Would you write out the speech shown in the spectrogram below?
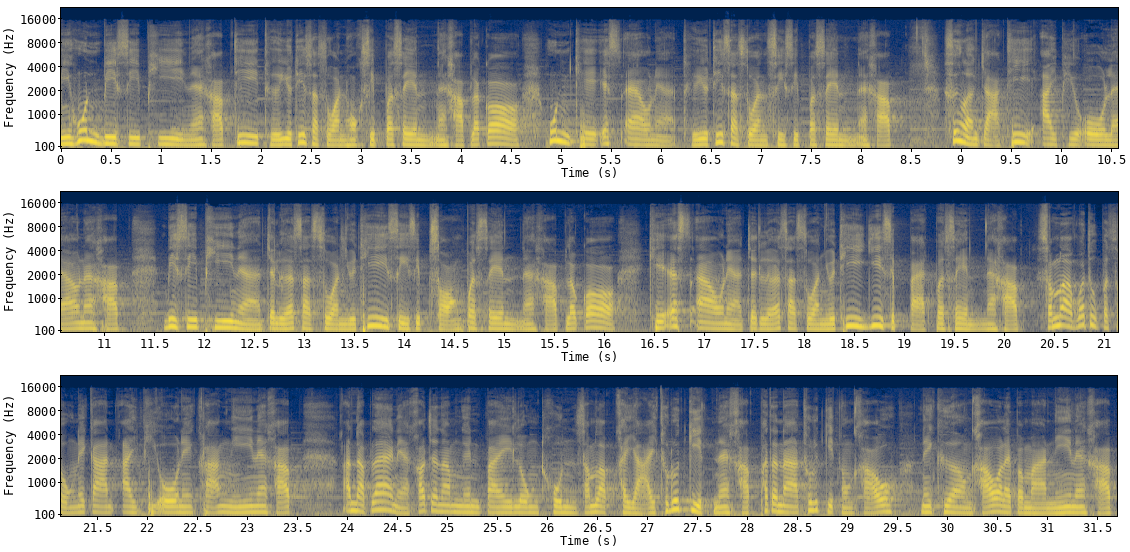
มีหุ้น BCP นะครับที่ถืออยู่ที่สัดส่วน 60%นะครับแล้วก็หุ้น KSL เนี่ยถืออยู่ที่สัดส่วน 40%นะครับซึ่งหลังจากที่ IPO แล้วนะครับ BCP เนี่ยจะเหลือสัดส่วนอยู่ที่ 42%นะครับแล้วก็ KSL เนี่ยจะเหลือสัดส่วนอยู่ที่ 28%นะครับสำหรับวัตถุประสงค์ในการ IPO ในครั้งนี้นะครับอันดับแรกเนี่ยเขาจะนำเงินไปลงทุนสำหรับขยายธุรกิจนะครับ พัฒนาธุรกิจของเขาในเครือของเขาอะไรประมาณนี้นะครับ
